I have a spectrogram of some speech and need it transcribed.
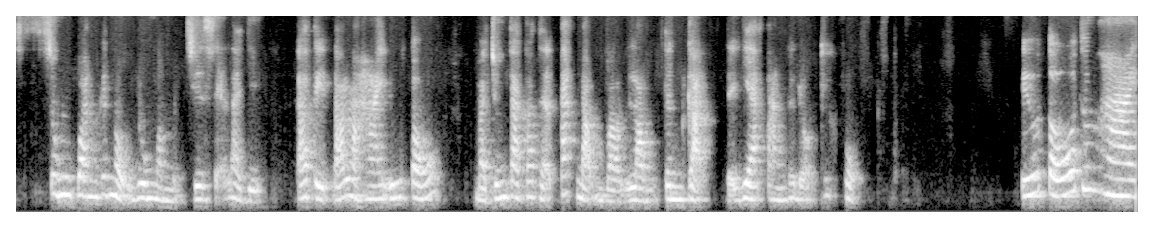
xung quanh cái nội dung mà mình chia sẻ là gì. Đó thì đó là hai yếu tố mà chúng ta có thể tác động vào lòng tin cậy để gia tăng cái độ thuyết phục. Yếu tố thứ hai,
